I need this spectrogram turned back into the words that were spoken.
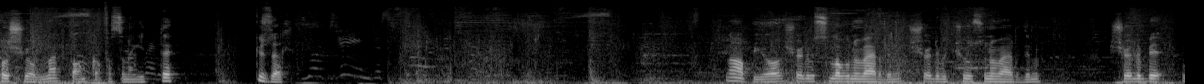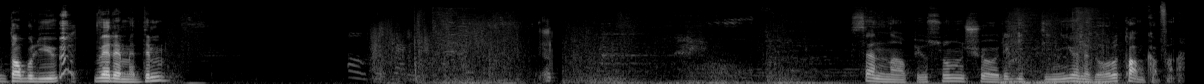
Koşuyorlar. Tam kafasına gitti. Güzel. Ne yapıyor? Şöyle bir slow'unu verdim. Şöyle bir Q'sunu verdim. Şöyle bir W veremedim. Sen ne yapıyorsun? Şöyle gittiğin yöne doğru tam kafana.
